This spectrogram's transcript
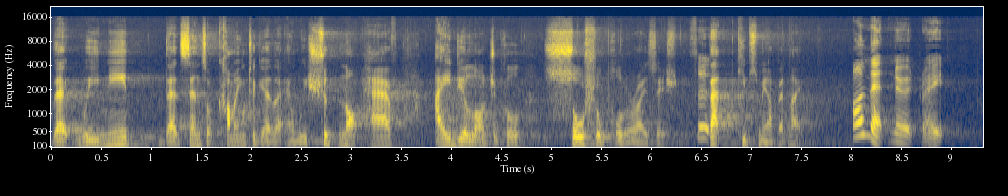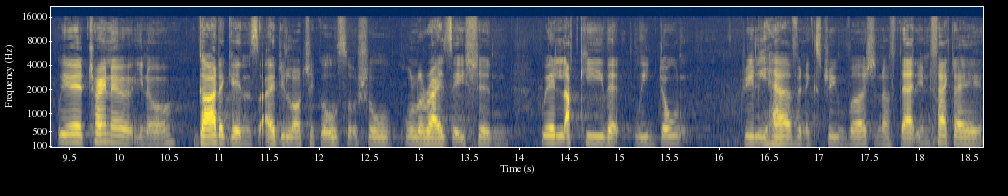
that we need that sense of coming together and we should not have ideological social polarization. So that keeps me up at night. On that note, right, we're trying to, you know, guard against ideological social polarization. We're lucky that we don't really have an extreme version of that. In fact, I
